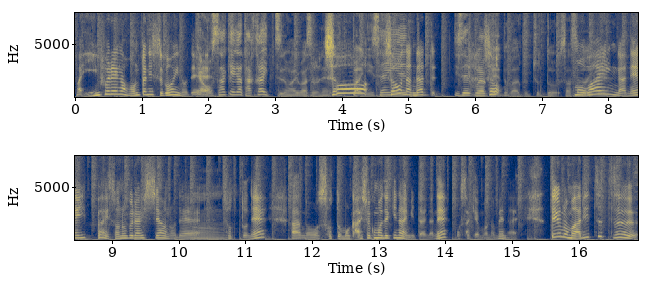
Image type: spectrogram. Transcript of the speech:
まあ、インフレが本当にすごいので。いやお酒が高いっていうのもありますよね。そう一杯2000円そうなんだって2500円とかだとちょっとさすがに、ね。もうワインがね一杯そのぐらいしちゃうので、うんちょっとねあの外も外食もできないみたいなねお酒も飲めない。っていうのもありつつ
